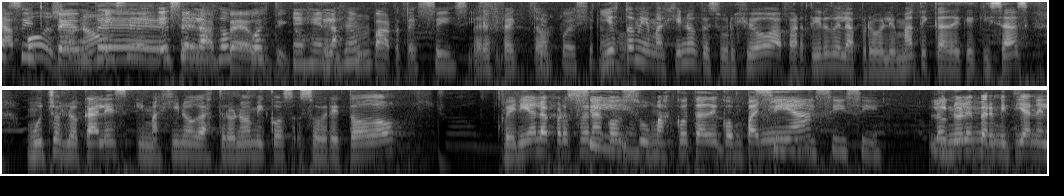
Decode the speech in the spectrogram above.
es apoyo, ¿no? Ese, ese en las dos, es en las dos partes, sí, sí. Perfecto. Sí, puede ser en y esto dos. me imagino que surgió a partir de la problemática de que quizás muchos locales, imagino gastronómicos sobre todo, venía la persona Sí. con su mascota de compañía Sí, sí, sí. Y no le permitían el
